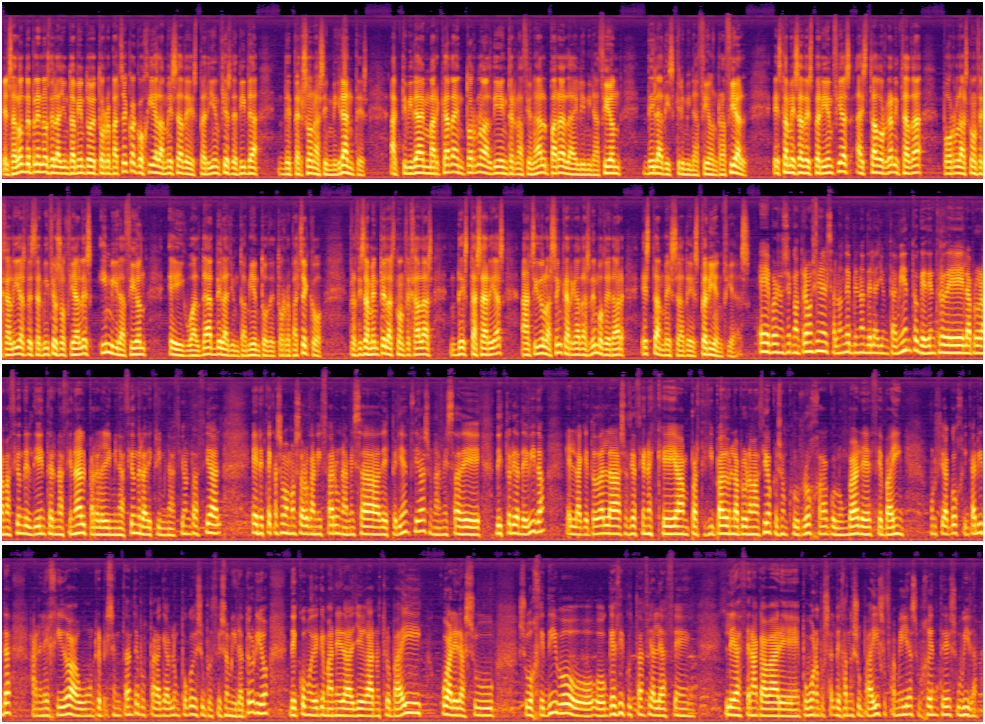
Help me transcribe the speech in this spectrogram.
El Salón de Plenos del Ayuntamiento de Torre Pacheco acogía la mesa de experiencias de vida de personas inmigrantes, actividad enmarcada en torno al Día Internacional para la Eliminación de la Discriminación Racial. Esta mesa de experiencias ha estado organizada por las Concejalías de Servicios Sociales, Inmigración e Igualdad del Ayuntamiento de Torre Pacheco. Precisamente las concejalas de estas áreas han sido las encargadas de moderar esta mesa de experiencias. Eh, pues nos encontramos en el Salón de Plenos del Ayuntamiento, que dentro de la programación del Día Internacional para la Eliminación de la Discriminación Racial, en este caso vamos a organizar una mesa de experiencias, una mesa de, historias de vida, en la que todas las asociaciones que han participado en la programación, que son Cruz Roja, Columbares, Cepaín, Murcia Coge y Caritas han elegido a un representante pues, para que hable un poco de su proceso migratorio, de cómo, de qué manera llega a nuestro país, cuál era su, su objetivo o, qué circunstancias le hacen le hacen acabar eh, pues bueno pues dejando su país, su familia, su gente, su vida.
